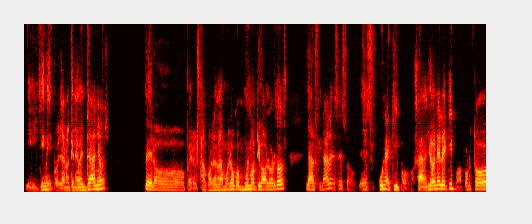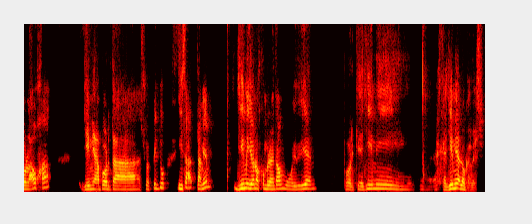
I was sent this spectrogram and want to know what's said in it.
y Jimmy pues ya no tiene 20 años pero, pero estamos andando muy locos, muy motivados los dos y al final es eso, es un equipo. O sea, yo en el equipo aporto la hoja, Jimmy aporta su espíritu y también Jimmy y yo nos complementamos muy bien porque Jimmy es que Jimmy es lo que ves.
